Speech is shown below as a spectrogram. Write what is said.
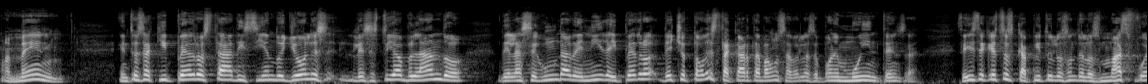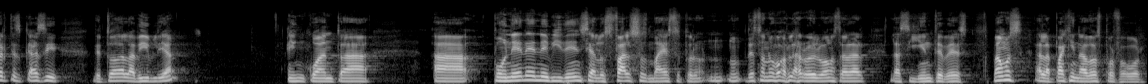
Amén. Entonces aquí Pedro está diciendo, yo les, les estoy hablando de la segunda venida y Pedro, de hecho toda esta carta, vamos a verla, se pone muy intensa. Se dice que estos capítulos son de los más fuertes casi de toda la Biblia en cuanto a a poner en evidencia a los falsos maestros, pero de eso no voy a hablar hoy, lo vamos a hablar la siguiente vez. Vamos a la página 2, por favor.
